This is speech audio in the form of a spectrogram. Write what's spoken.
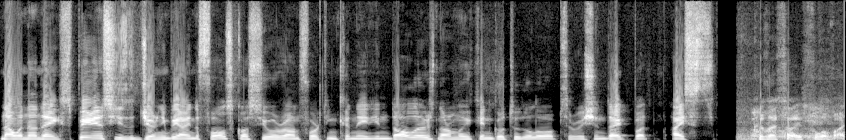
Now another experience is the journey behind the falls. Costs you around 14 Canadian dollars. Normally you can go to the low observation deck, but ice because I saw it's full of ice.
